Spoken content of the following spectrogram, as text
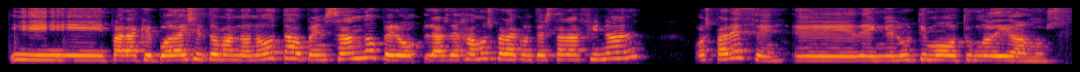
y para que podáis ir tomando nota o pensando, pero las dejamos para contestar al final. ¿Os parece? Eh, en el último turno, digamos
